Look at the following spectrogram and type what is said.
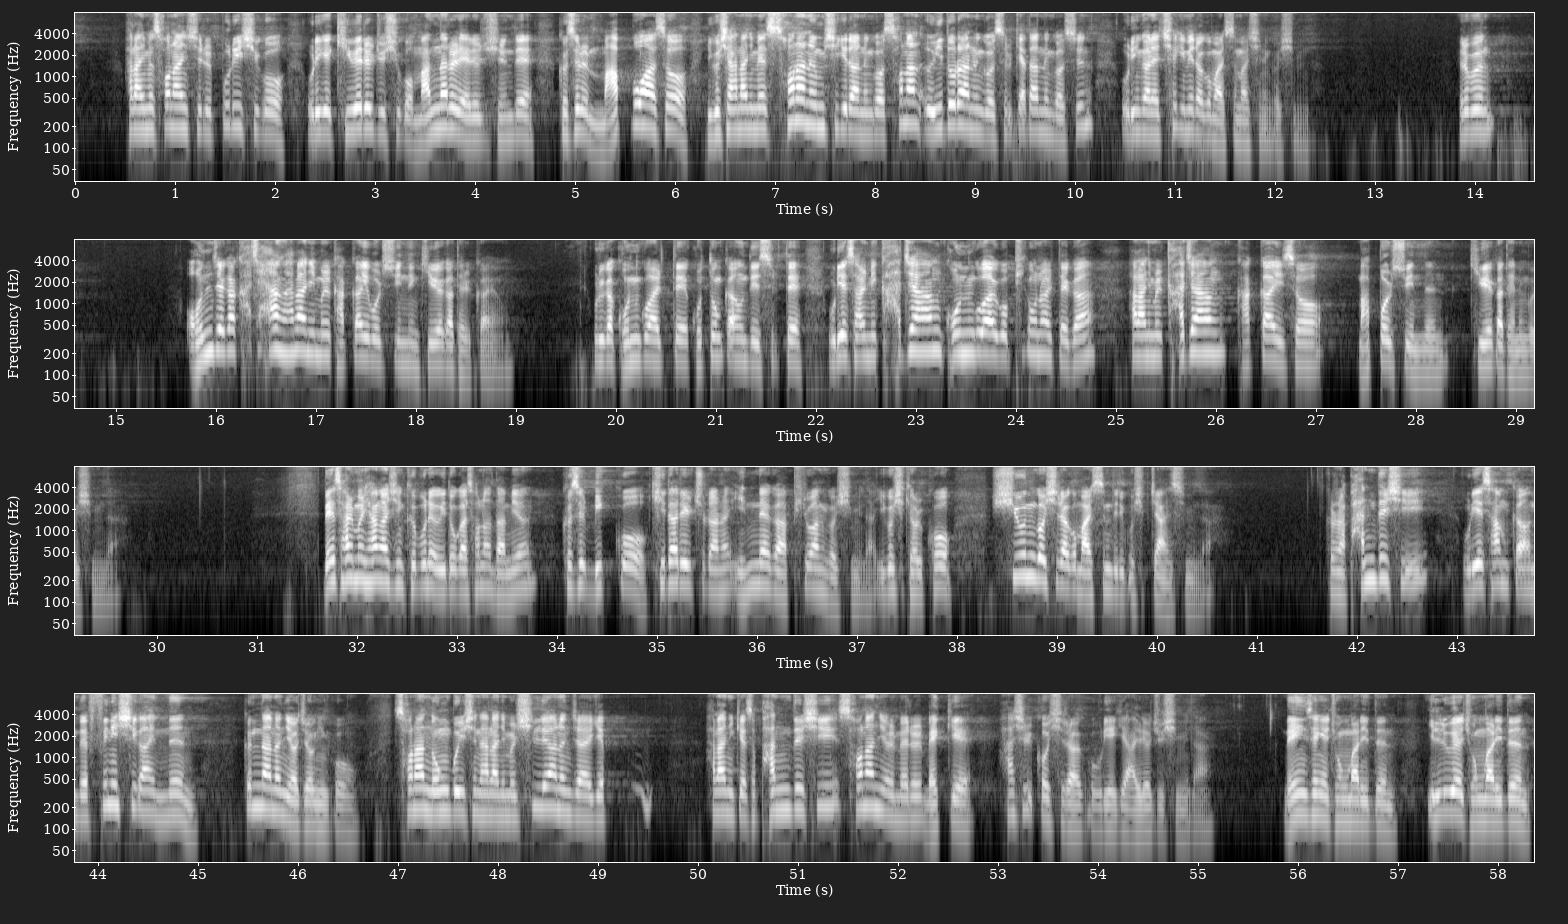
하나님은 선한 씨를 뿌리시고 우리에게 기회를 주시고 만나를 내려 주시는데 그것을 맛보아서 이것이 하나님의 선한 음식이라는 것, 선한 의도라는 것을 깨닫는 것은 우리 인간의 책임이라고 말씀하시는 것입니다. 여러분 언제가 가장 하나님을 가까이 볼 수 있는 기회가 될까요? 우리가 곤고할 때, 고통 가운데 있을 때, 우리의 삶이 가장 곤고하고 피곤할 때가 하나님을 가장 가까이서 맛볼 수 있는 기회가 되는 것입니다. 내 삶을 향하신 그분의 의도가 선하다면 그것을 믿고 기다릴 줄 아는 인내가 필요한 것입니다. 이것이 결코 쉬운 것이라고 말씀드리고 싶지 않습니다. 그러나 반드시 우리의 삶 가운데 피니시가 있는 끝나는 여정이고 선한 농부이신 하나님을 신뢰하는 자에게 하나님께서 반드시 선한 열매를 맺게 하실 것이라고 우리에게 알려주십니다. 내 인생의 종말이든 인류의 종말이든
